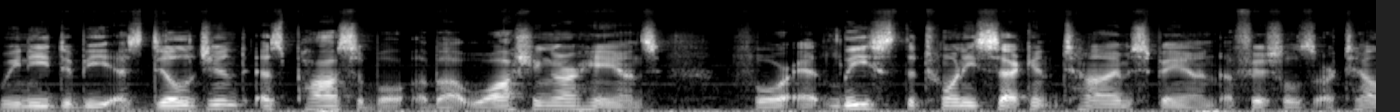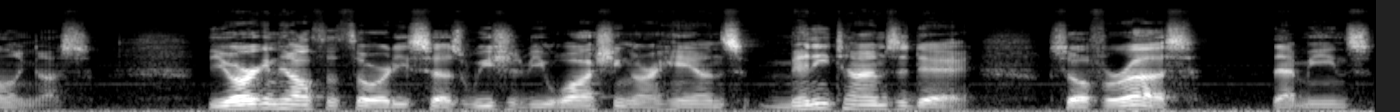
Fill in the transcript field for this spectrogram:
we need to be as diligent as possible about washing our hands for at least the 20 second time span officials are telling us. The Oregon Health Authority says we should be washing our hands many times a day, so for us, that means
